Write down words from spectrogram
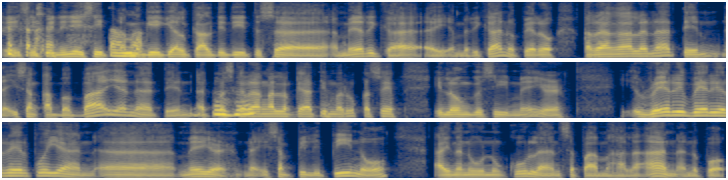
eh, isipin ninyo, isip, ang magiging alkalde dito sa Amerika ay Amerikano. Pero karangalan natin na isang kababayan natin at mas Mhm. karangalan kay Ate Maru kasi Ilonggo si Mayor. Very, very rare po yan, ah, Mayor, na isang Pilipino ay nanunungkulan sa pamahalaan. Ano po?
